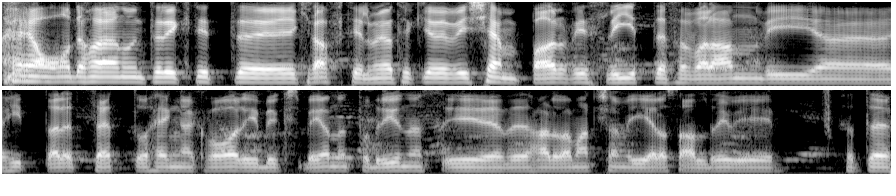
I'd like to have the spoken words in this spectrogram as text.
Ja, det har jag nog inte riktigt eh, kraft till, men jag tycker vi kämpar, vi sliter för varann, vi eh, hittar ett sätt att hänga kvar i byxbenet på Brynäs i eh, halva matchen, vi ger oss aldrig. Vi, så att, eh,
